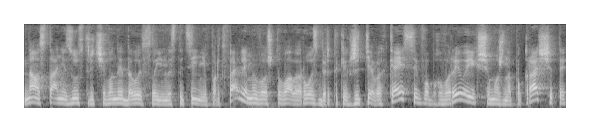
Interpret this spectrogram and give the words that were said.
На останній зустрічі вони дали свої інвестиційні портфелі. Ми влаштували розбір таких життєвих кейсів, обговорили їх, що можна покращити.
